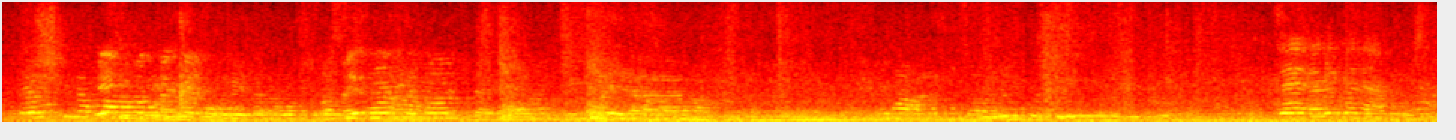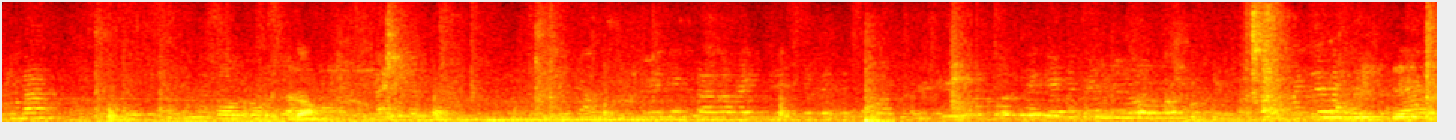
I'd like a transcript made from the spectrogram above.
Pero pinapa- Zen, halika na. Wait lang. Pwede ka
